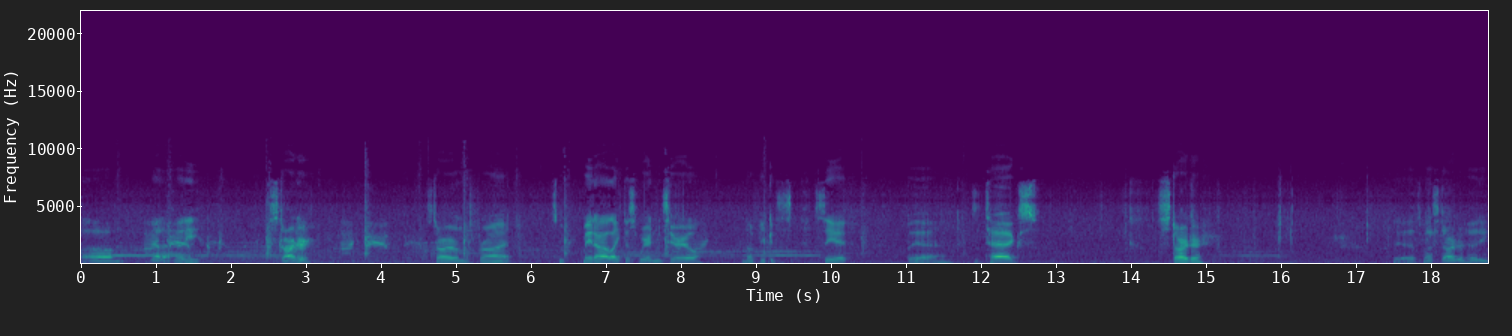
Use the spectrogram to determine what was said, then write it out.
Um, got a hoodie. Starter. Starter on the front. It's made out of like this weird material. I don't know if you could see it. But yeah, the tags. Starter. Yeah, it's my starter hoodie.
